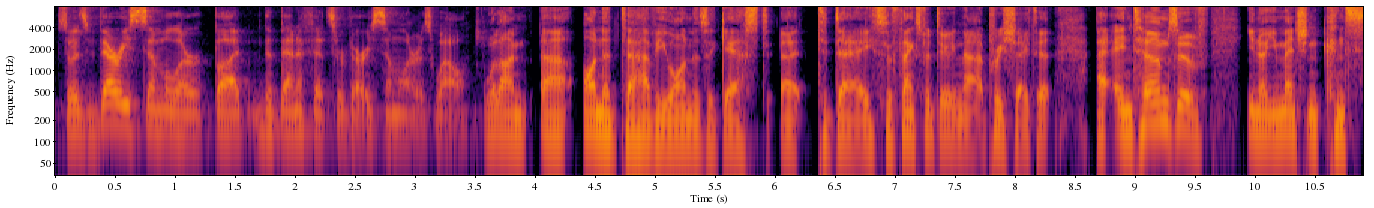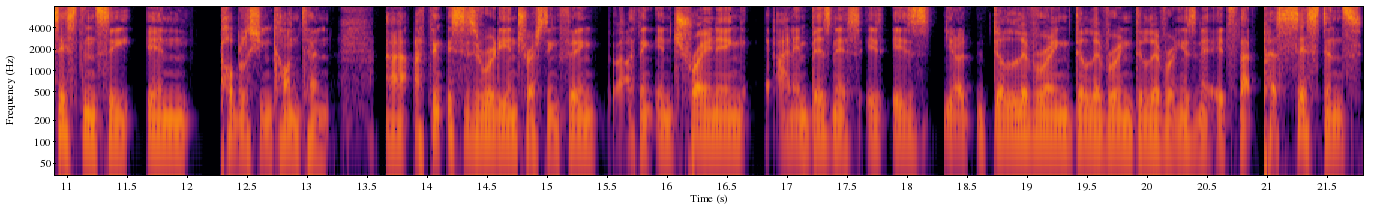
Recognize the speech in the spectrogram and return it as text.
So it's very similar, but the benefits are very similar as well. Well, I'm uh, honored to have you on as a guest uh, today. So thanks for doing that. Appreciate it. Uh, in terms of, you know, you mentioned consistency in publishing content. Uh, I think this is a really interesting thing. I think in training and in business is, is you know delivering, delivering, delivering, isn't it? It's that persistence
